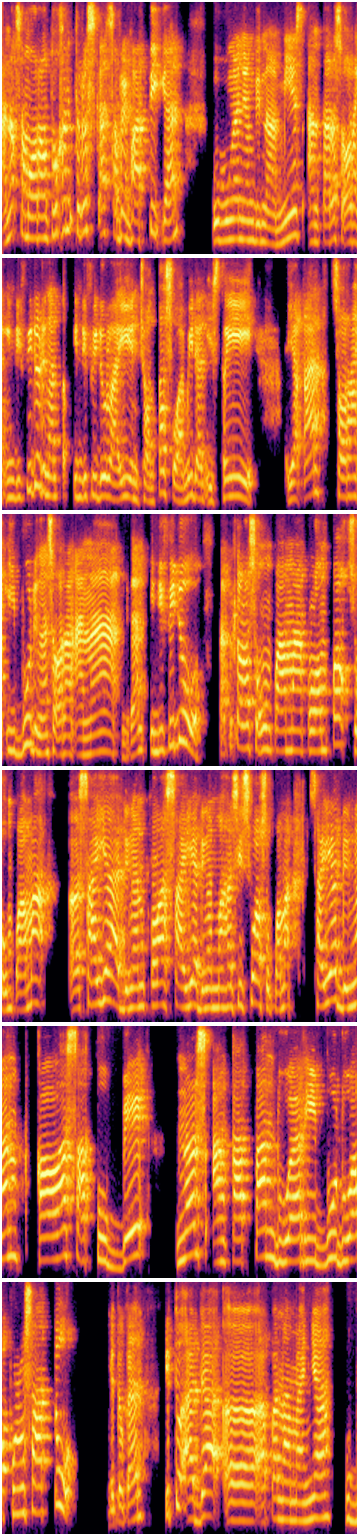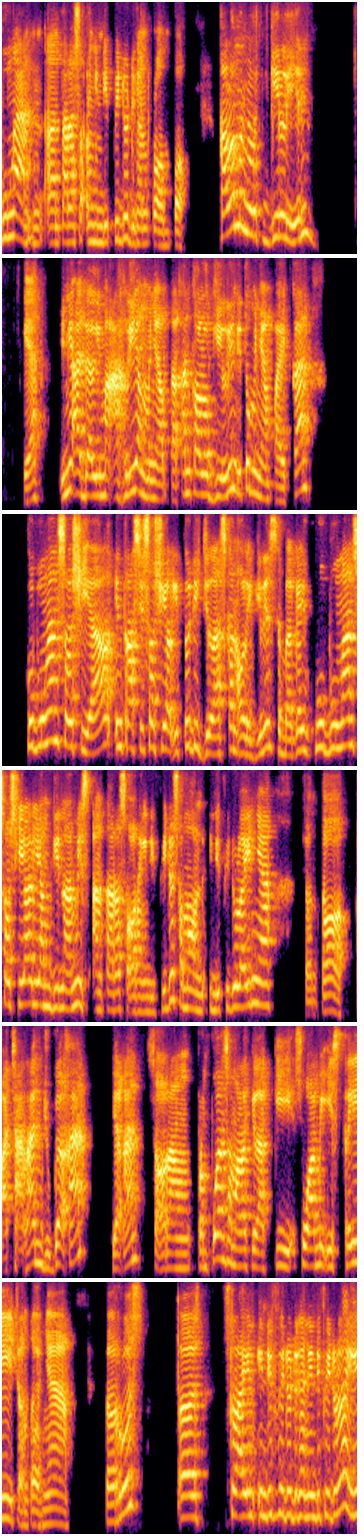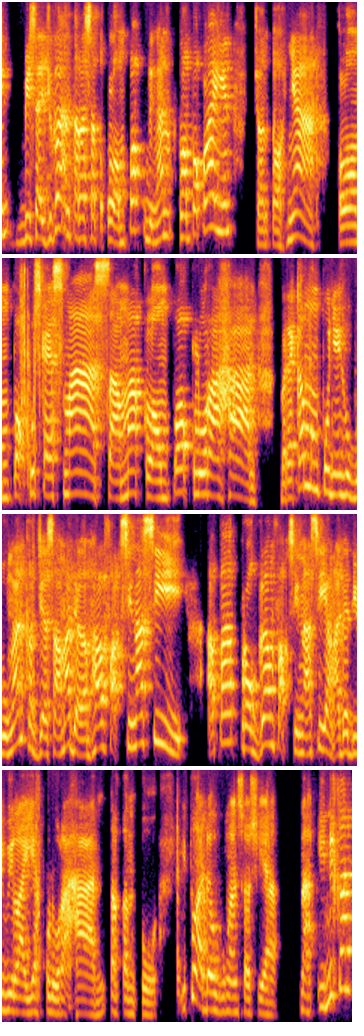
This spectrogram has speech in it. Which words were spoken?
Anak sama orang tua kan terus kan sampai mati kan? Hubungan yang dinamis antara seorang individu dengan individu lain, contoh suami dan istri ya kan seorang ibu dengan seorang anak kan individu tapi kalau seumpama kelompok seumpama saya dengan kelas saya dengan mahasiswa seumpama saya dengan kelas 1B nurse angkatan 2021 gitu kan? Itu ada uh, apa namanya hubungan antara seorang individu dengan kelompok. Kalau menurut Gilin ya ini ada lima ahli yang menyatakan kalau Gilin itu menyampaikan Hubungan sosial, interaksi sosial itu dijelaskan oleh Gilin sebagai hubungan sosial yang dinamis antara seorang individu sama individu lainnya. Contoh, pacaran juga kan? Ya kan? Seorang perempuan sama laki-laki, suami istri contohnya. Terus eh, selain individu dengan individu lain, bisa juga antara satu kelompok dengan kelompok lain. Contohnya, kelompok puskesmas sama kelompok kelurahan. Mereka mempunyai hubungan kerjasama dalam hal vaksinasi. Apa program vaksinasi yang ada di wilayah kelurahan tertentu. Itu ada hubungan sosial. Nah, ini kan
